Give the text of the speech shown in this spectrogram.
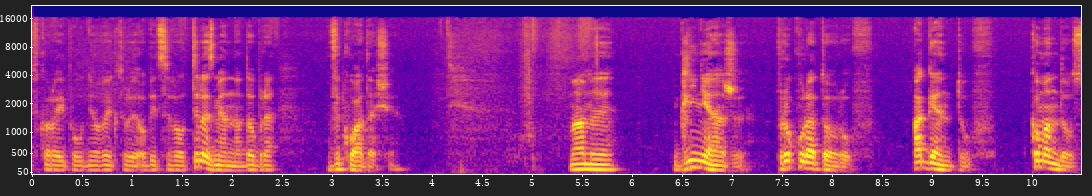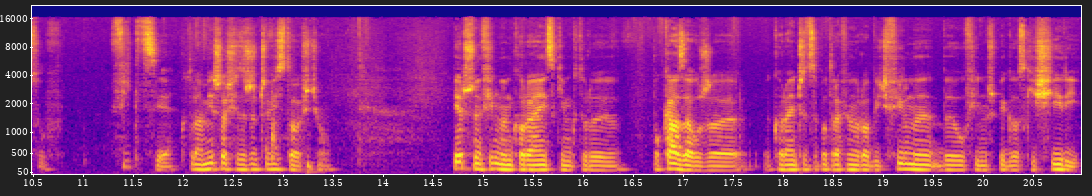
w Korei Południowej, który obiecywał tyle zmian na dobre, wykłada się. Mamy gliniarzy, prokuratorów, agentów, komandosów, fikcję, która miesza się z rzeczywistością. Pierwszym filmem koreańskim, który pokazał, że Koreańczycy potrafią robić filmy, był film szpiegowski Shiri,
